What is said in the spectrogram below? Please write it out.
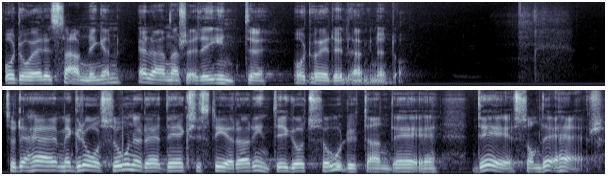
och då är det sanningen eller annars är det inte och då är det lögnen. Då. Så det här med gråzoner det, det existerar inte i Guds ord utan det är, det som det är.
